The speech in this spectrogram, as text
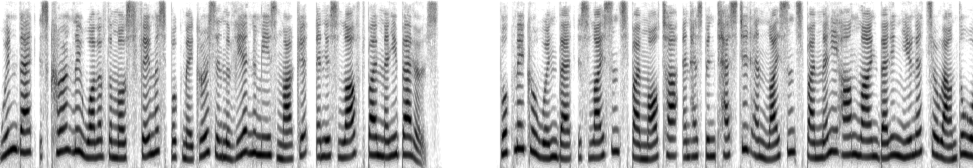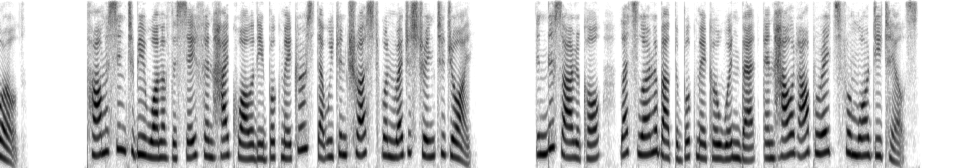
WinBet is currently one of the most famous bookmakers in the Vietnamese market and is loved by many bettors. Bookmaker WinBet is licensed by Malta and has been tested and licensed by many online betting units around the world. Promising to be one of the safe and high quality bookmakers that we can trust when registering to join. In this article, let's learn about the bookmaker WinBet and how it operates for more details.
